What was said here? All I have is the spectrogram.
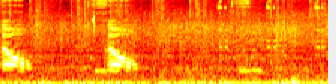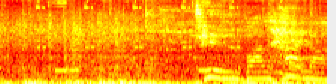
No. No. Till Valhalla.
